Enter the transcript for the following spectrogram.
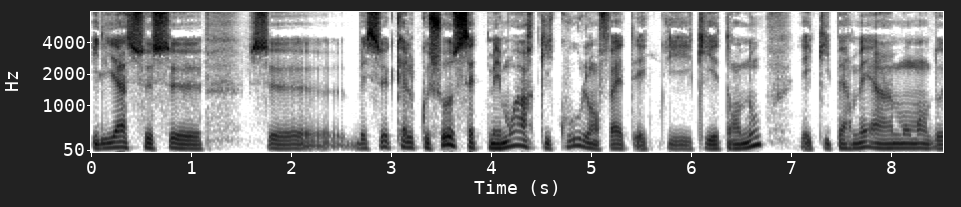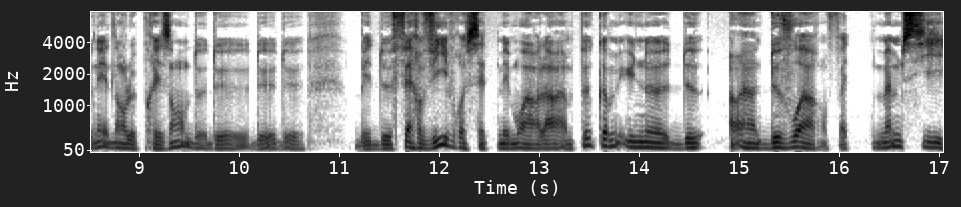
il y a ce, ce ce, mais ce quelque chose, cette mémoire qui coule en fait et qui, qui est en nous et qui permet à un moment donné dans le présent de, de, de, de mais de faire vivre cette mémoire-là, un peu comme une de, un devoir en fait. Même si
